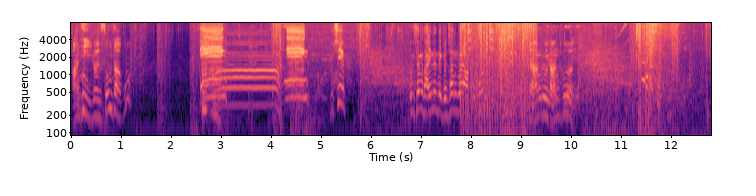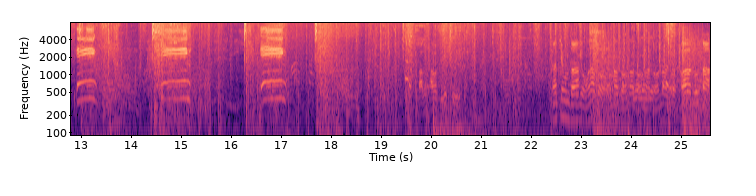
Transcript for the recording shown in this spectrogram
아니 이걸 쏜다고? 아. 60. 거기 세명다 있는데 괜찮은 거야? 그분? 안굿 안굿. 나도 잡아주겠지. 딴팀 온다. 이게 어나더 어나더 어나더 어나더 아 누웠다.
